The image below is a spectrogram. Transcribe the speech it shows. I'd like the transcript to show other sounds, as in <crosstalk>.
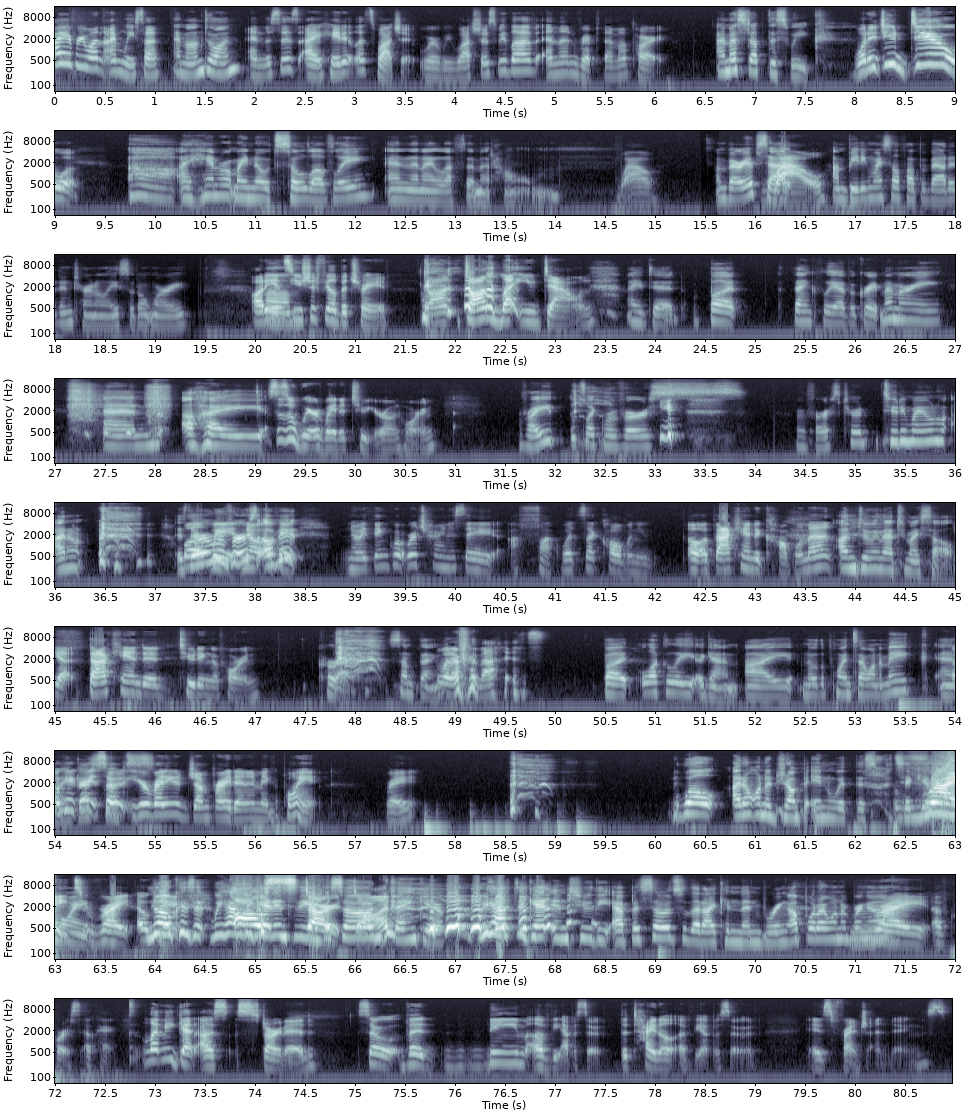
Hi everyone, I'm Lisa, And I'm Dawn. and this is I Hate It, Let's Watch It, where we watch shows we love and then rip them apart. I messed up this week. What did you do? Oh, I handwrote my notes so lovely, and then I left them at home. Wow. I'm very upset. Wow. I'm beating myself up about it internally, so don't worry. Audience, Um, you should feel betrayed. <laughs> Dawn, Dawn let you down. I did. But thankfully, I have a great memory. And I, This is a weird way to toot your own horn. right? It's like reverse. <laughs> Reverse tur- tooting my own. Horn? I don't. <laughs> Is Well, there a wait, reverse no, of okay. it? No, I think what we're trying to say, uh, fuck, what's that called when you, oh, a backhanded compliment? I'm doing that to myself. Yeah, backhanded tooting of horn, Correct. <laughs> Something. whatever that is. But luckily, again, I know the points I want to make. And Okay, great. So that's- you're ready to jump right in and make a point, right? Well, I don't want to jump in with this particular right, point. right. Okay. No, because we have I'll to get into the start, episode. Dawn. <laughs> Thank you. we have to get <laughs> into the episode so that I can then bring up what I want to bring up. Right, of course. Okay. Let me get us started. So, the name of the episode, the title of the episode is French Endings.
